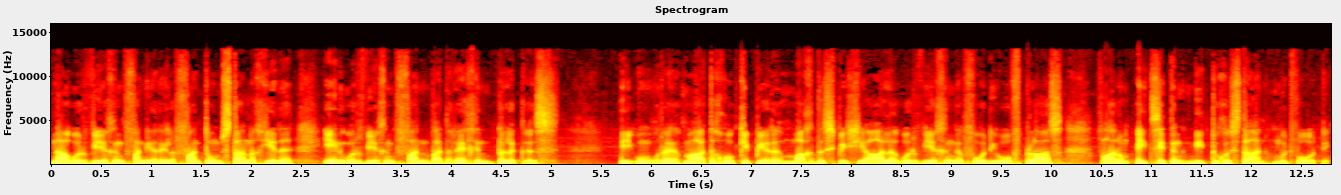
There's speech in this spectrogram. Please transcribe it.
na oorweging van die relevante omstandighede en oorweging van wat reg en billik is. Die onregmatige okkupeerder mag de spesiale oorwegings voor die hof plaas waarom uitsetting nie toegestaan moet word nie.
